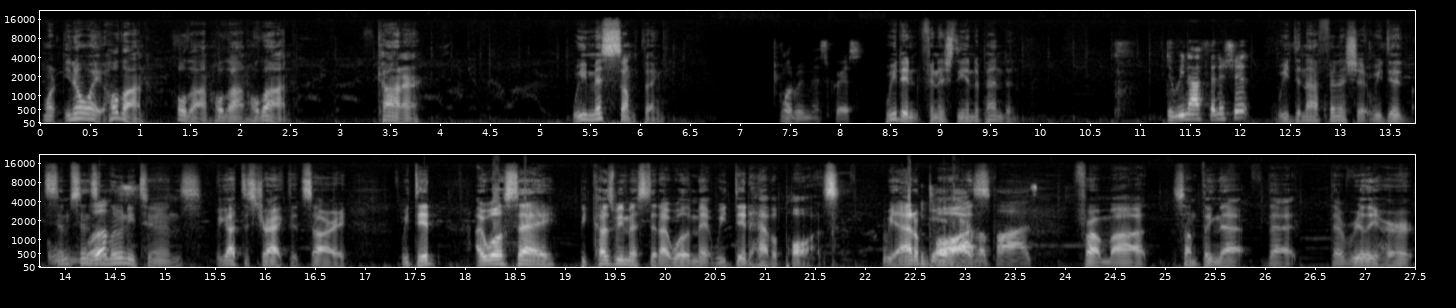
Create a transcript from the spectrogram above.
what? You know, wait, hold on, hold on, hold on, hold on, Connor. We missed something. What did we miss, Chris? We didn't finish the Independent. Did we not finish it? We did not finish it. We did Simpsons Whoops. and Looney Tunes. We got distracted. Sorry. We did. I will say because we missed it. I will admit we did have a pause. We had a pause. We did have a pause. from uh, something that that that really hurt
